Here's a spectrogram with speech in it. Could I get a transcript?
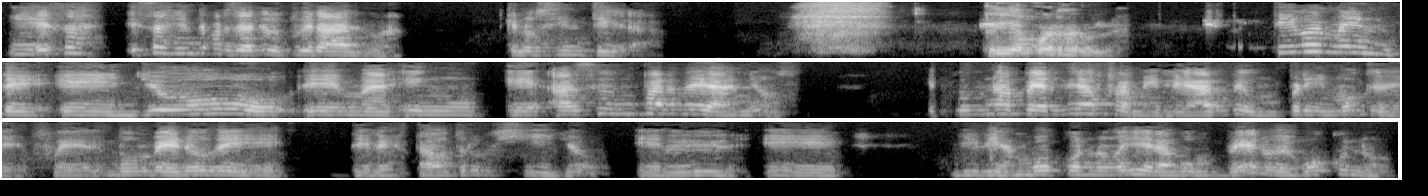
y esa, esa gente parecía que no tuviera alma, que no sintiera. Estoy de acuerdo, Efectivamente, eh, yo em, eh, hace un par de años tuve una pérdida familiar de un primo que fue bombero de, del estado Trujillo. Él eh, vivía en Boconó y era bombero de Boconó.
